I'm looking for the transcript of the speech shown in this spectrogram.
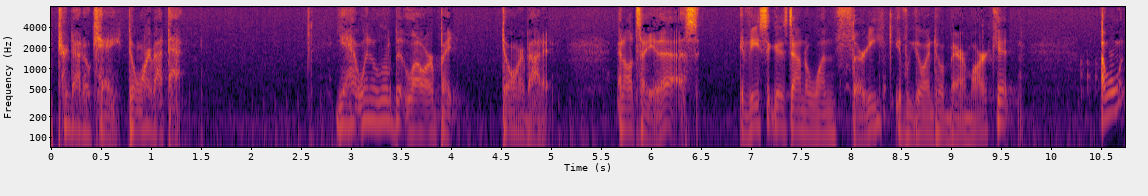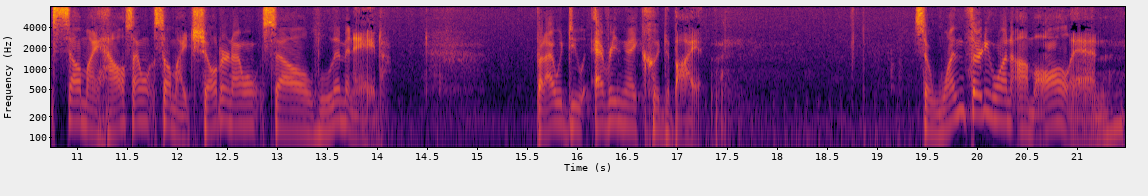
it turned out okay. Don't worry about that. Yeah, it went a little bit lower, but don't worry about it. And I'll tell you this if Visa goes down to 130, if we go into a bear market, I won't sell my house, I won't sell my children, I won't sell lemonade. But I would do everything I could to buy it. So 131, I'm all in,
